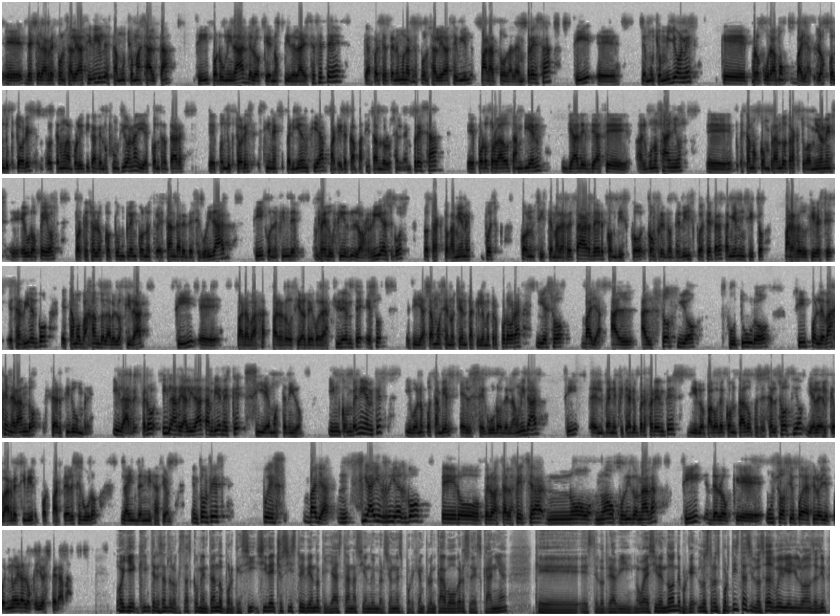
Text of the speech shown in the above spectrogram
eh, de que la responsabilidad civil está mucho más alta, sí, por unidad de lo que nos pide la SCT, que aparte tenemos una responsabilidad civil para toda la empresa, sí, eh, de muchos millones, que procuramos, vaya, los conductores, nosotros tenemos una política que no funciona y es contratar eh, conductores sin experiencia para ir capacitándolos en la empresa. Eh, por otro lado, también, ya desde hace algunos años, eh, estamos comprando tractocamiones europeos porque son los que cumplen con nuestros estándares de seguridad, ¿sí? con el fin de reducir los riesgos. Los tractocamiones, pues, con sistema de retarder, con, disco, con frenos de disco, etcétera. También, insisto, para reducir ese, ese riesgo. Estamos bajando la velocidad, sí, eh, para, para reducir el riesgo de accidente. Eso, es decir, ya estamos en 80 kilómetros por hora y eso, vaya, al, al socio futuro, sí, pues le va generando certidumbre. Y la, pero, y la realidad también es que sí hemos tenido inconvenientes y bueno, pues también el seguro de la unidad ¿sí? El beneficiario preferente, si lo pago de contado, pues es el socio y él es el que va a recibir por parte del seguro la indemnización. Entonces, pues vaya, sí hay riesgo, pero, pero hasta la fecha no, no ha ocurrido nada, sí, de lo que un socio puede decir, oye, pues no era lo que yo esperaba. Oye, qué interesante lo que estás comentando, porque sí, sí, de hecho sí estoy viendo que ya están haciendo inversiones, por ejemplo, en Cabo Overs de Scania, que este, el otro día vi, no voy a decir en dónde, porque los transportistas, y lo sabes muy bien y lo vamos a decir,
